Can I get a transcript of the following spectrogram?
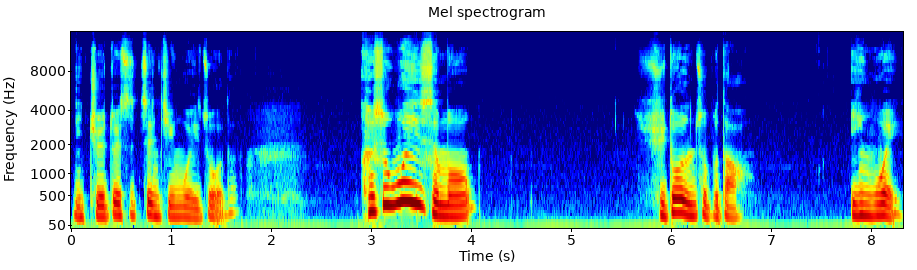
你绝对是正襟危坐的。可是为什么许多人做不到？因为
